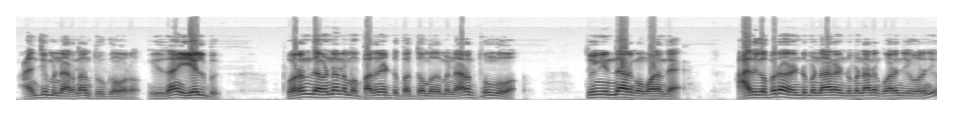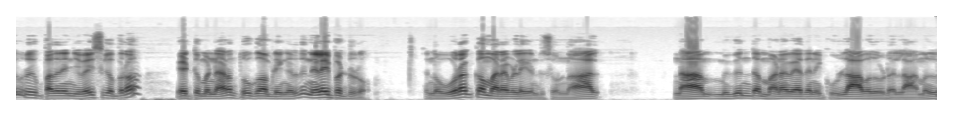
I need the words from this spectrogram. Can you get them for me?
அஞ்சு மணி நேரம் தான் தூக்கம் வரும். இதுதான் இயல்பு. பிறந்தவொடனே நம்ம பதினெட்டு பத்தொம்பது மணி நேரம் தூங்குவோம். தூங்கிட்டு தான் இருக்கும் குழந்த. அதுக்கப்புறம் ரெண்டு மணி நேரம் ரெண்டு மணி நேரம் குறைஞ்சி குறைஞ்சி ஒரு பதினஞ்சு வயசுக்கு அப்புறம் எட்டு மணி நேரம் தூக்கம் அப்படிங்கிறது நிலைப்பட்டுடும் இந்த உறக்கம் வரவில்லை என்று சொன்னால் நாம் மிகுந்த மனவேதனைக்கு உள்ளாவதோடு இல்லாமல்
